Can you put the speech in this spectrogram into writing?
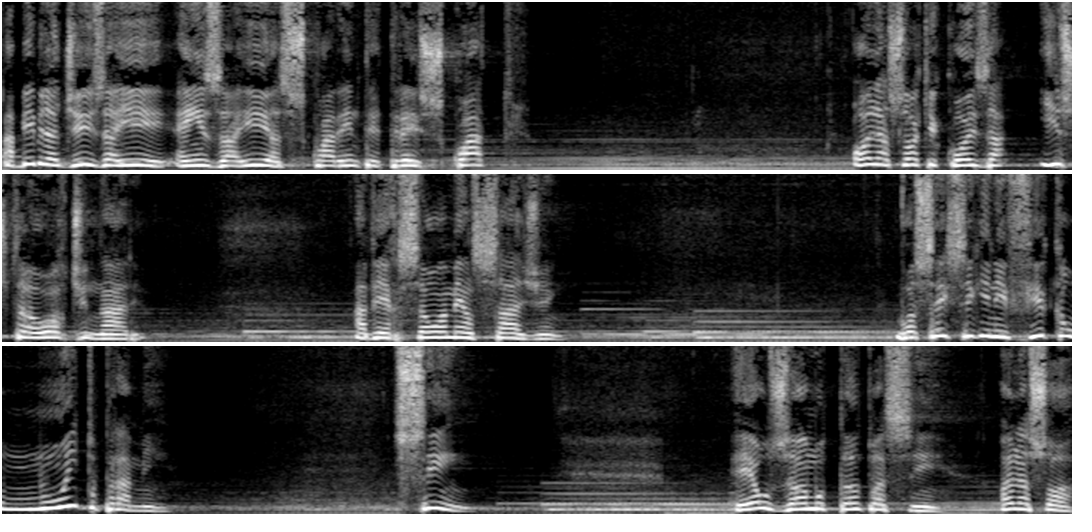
A Bíblia diz aí em Isaías 43, 4. Olha só que coisa extraordinária. A versão, a mensagem. Vocês significam muito para mim. Sim, eu os amo tanto assim. Olha só,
